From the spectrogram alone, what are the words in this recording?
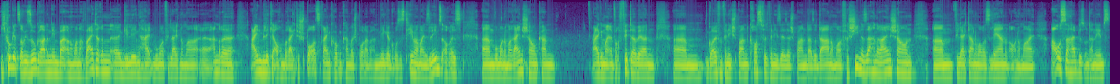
ich gucke jetzt sowieso gerade nebenbei auch nochmal nach weiteren äh, Gelegenheiten, wo man vielleicht nochmal äh, andere Einblicke auch im Bereich des Sports reingucken kann, weil Sport einfach ein mega großes Thema meines Lebens auch ist, ähm, wo man nochmal reinschauen kann. Allgemein einfach fitter werden. Ähm, Golfen finde ich spannend, Crossfit finde ich sehr, sehr spannend. Also da nochmal verschiedene Sachen reinschauen, ähm, vielleicht da nochmal was lernen und auch nochmal außerhalb des Unternehmens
